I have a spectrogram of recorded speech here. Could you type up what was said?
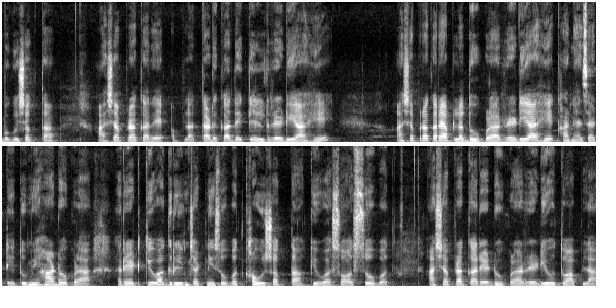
बघू शकता अशा प्रकारे आपला तडका देखील रेडी आहे. अशा प्रकारे आपला ढोकळा रेडी आहे खाण्यासाठी. तुम्ही हा ढोकळा रेड किंवा ग्रीन चटणीसोबत खाऊ शकता किंवा सॉससोबत अशा प्रकारे ढोकळा रेडी होतो आपला.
